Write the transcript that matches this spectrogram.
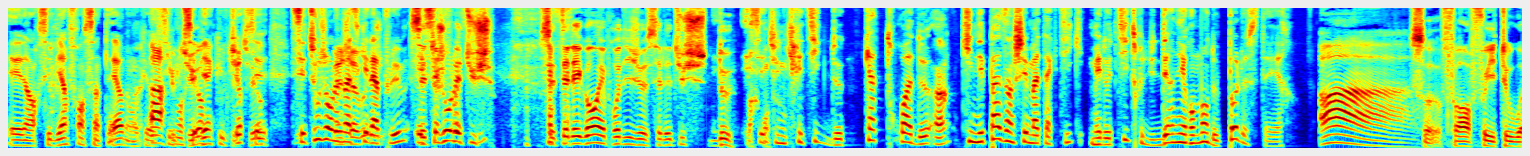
Et alors, c'est bien France Inter, donc euh, Ah, Simon, c'est bien culture. culture. C'est, toujours le masque et la plume. C'est toujours les tuches. C'est élégant et prodigieux. C'est les tuches 2, Et par c'est une critique de 4-3-2-1 qui n'est pas un schéma tactique, mais le titre du dernier roman de Paul Auster. Ah. So, 4, 3, 2,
